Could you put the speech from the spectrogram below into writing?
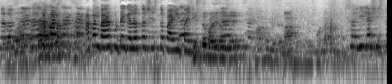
सर्व आपण आपण बाहेर कुठे गेलो तर शिस्त पाळली पाहिजे. शिस्त पाळली पाहिजे. हा, मोठा. सहलीला शिस्त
